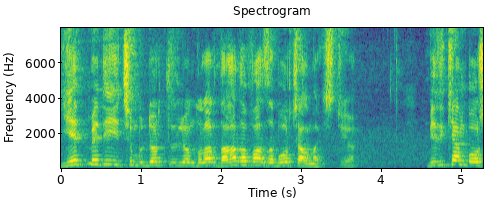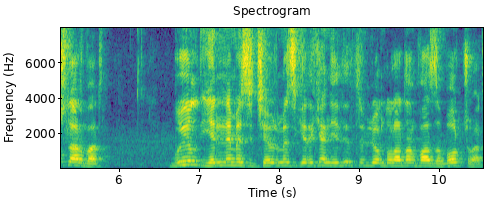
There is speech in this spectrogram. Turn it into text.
Yetmediği için bu 4 trilyon dolar daha da fazla borç almak istiyor. Biriken borçlar var. Bu yıl yenilemesi, çevirmesi gereken 7 trilyon dolardan fazla borç var.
